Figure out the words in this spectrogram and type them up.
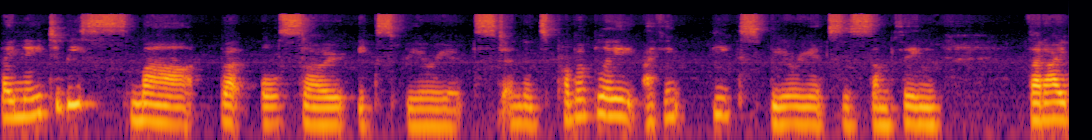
they need to be smart but also experienced. And it's probably I think the experience is something that I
